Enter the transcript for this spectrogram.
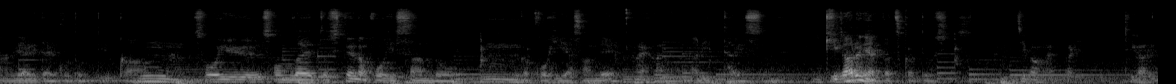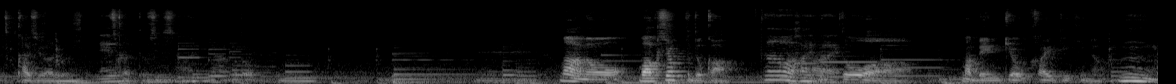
あのやりたいことっていうか、うん。そういう存在としてのコーヒースタンドうんコーヒー屋さんではいはい。ありたいですよね。気軽にやったら使ってほしいです。一番はやっぱり気軽に。カジュアルにね使ってほしいですね。なるほうん。えーまああのワークショップとかどああはいはあとは、まあ、勉強会的ないうん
